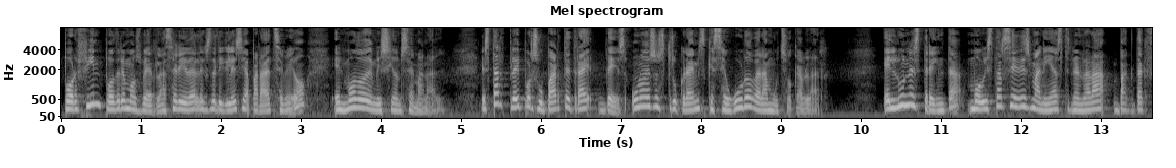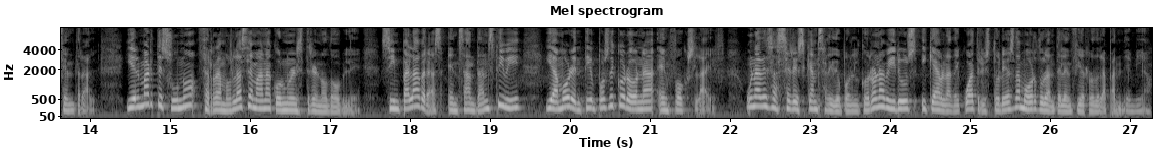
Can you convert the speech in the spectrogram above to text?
Por fin podremos ver la serie de Alex de la Iglesia para HBO en modo de emisión semanal. Start Play, por su parte, trae Des, uno de esos true crimes que seguro dará mucho que hablar. El lunes 30, Movistar Series Manía estrenará Bagdad Central. Y el martes 1 cerramos la semana con un estreno doble. Sin palabras en Sundance TV y Amor en tiempos de corona en Fox Life. Una de esas series que han salido por el coronavirus y que habla de cuatro historias de amor durante el encierro de la pandemia.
